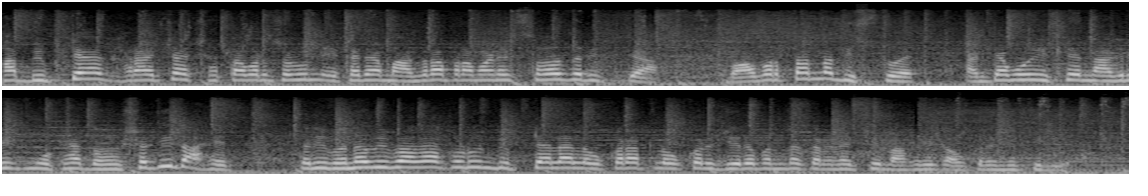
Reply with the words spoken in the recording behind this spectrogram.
हा बिबट्या घराच्या छतावर चढून एखाद्या मांजराप्रमाणे सहजरित्या वावरताना दिसतोय आणि त्यामुळे इथले नागरिक मोठ्या दहशतीत आहेत. तरी वनविभागाकडून बिबट्याला लवकरात लवकर जिरबंद करण्याची मागणी गावकऱ्यांनी केली आहे.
